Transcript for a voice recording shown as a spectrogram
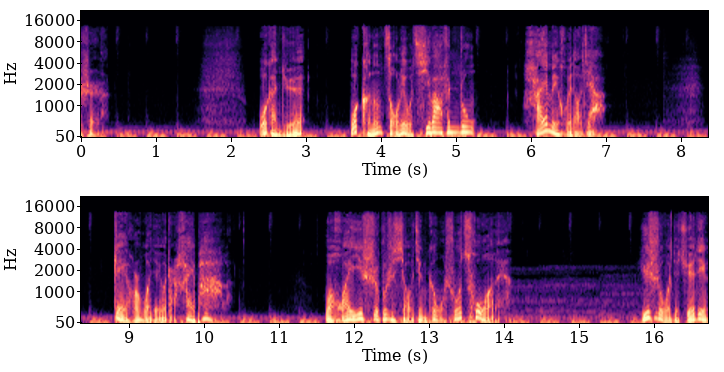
似的。我感觉我可能走了有七八分钟，还没回到家。这会儿我就有点害怕了，我怀疑是不是小静跟我说错了呀？于是我就决定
